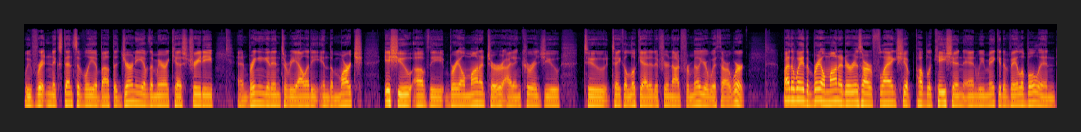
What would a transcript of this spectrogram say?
We've written extensively about the journey of the Marrakesh Treaty and bringing it into reality in the March issue of the Braille Monitor. I'd encourage you to take a look at it if you're not familiar with our work. By the way, the Braille Monitor is our flagship publication, and we make it available in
